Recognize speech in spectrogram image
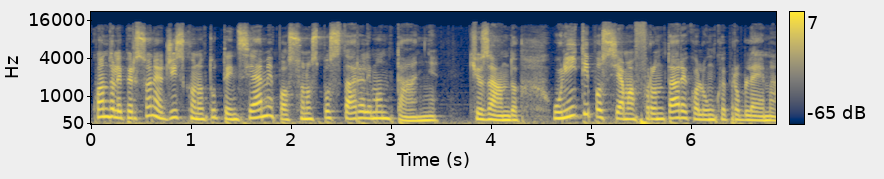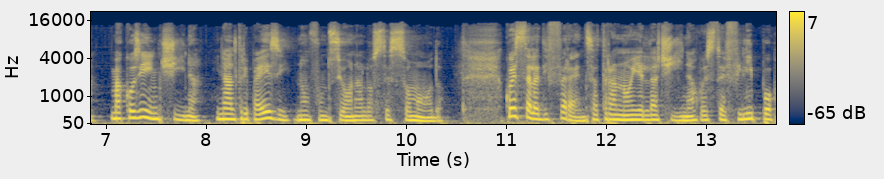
Quando le persone agiscono tutte insieme possono spostare le montagne chiosando, uniti possiamo affrontare qualunque problema, ma così in Cina, in altri paesi non funziona allo stesso modo. Questa è la differenza tra noi e la Cina, questo è Filippo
